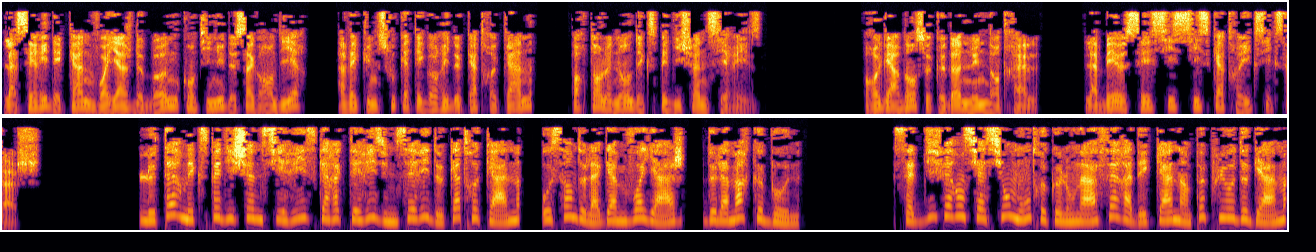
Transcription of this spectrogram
La série des cannes voyage de Bonne continue de s'agrandir, avec une sous-catégorie de 4 cannes, portant le nom d'Expedition Series. Regardons ce que donne l'une d'entre elles. La BEC 664XXH. Le terme Expedition Series caractérise une série de 4 cannes, au sein de la gamme Voyage, de la marque Bone. Cette différenciation montre que l'on a affaire à des cannes un peu plus haut de gamme,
